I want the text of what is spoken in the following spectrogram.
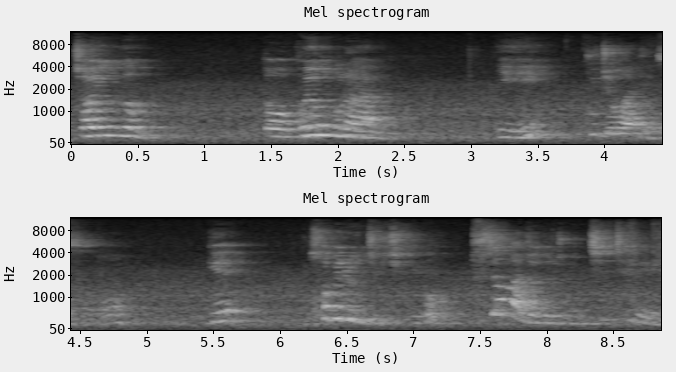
저임금 또 고용 불안이 구조화돼서 이게 소비를 위축시키고 투자마저도 좀 침체되는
